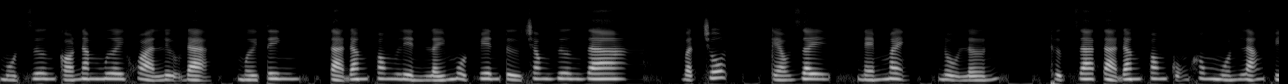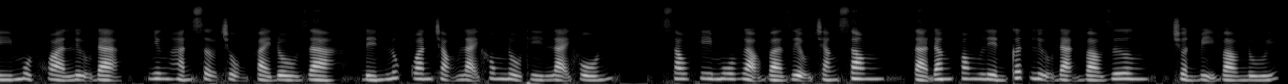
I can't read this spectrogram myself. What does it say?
một dương có 50 khỏa lựu đạn, mới tinh. Tả Đăng Phong liền lấy một viên từ trong dương ra, bật chốt, kéo dây, ném mạnh, nổ lớn. Thực ra tả Đăng Phong cũng không muốn lãng phí một khỏa lựu đạn, nhưng hắn sợ trộm phải đồ già đến lúc quan trọng lại không nổ thì lại khốn. Sau khi mua gạo và rượu trắng xong, tả Đăng Phong liền cất lựu đạn vào dương, chuẩn bị vào núi.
